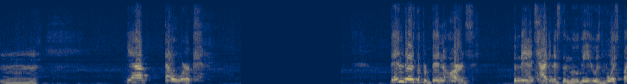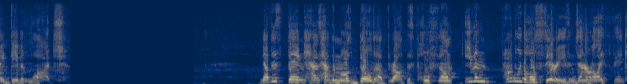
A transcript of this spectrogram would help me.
Hmm. Yeah, that will work. Then there's the Forbidden Arts, the main antagonist of the movie, who is voiced by David Lodge. Now, this thing has had the most build up throughout this whole film, even probably the whole series in general, I think.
